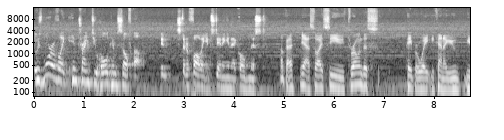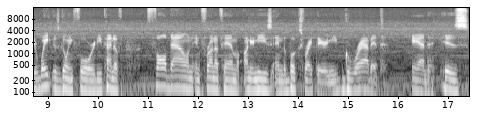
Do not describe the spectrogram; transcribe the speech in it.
It was more of like him trying to hold himself up instead of falling and standing in that cold mist. Okay. Yeah, so I see you throwing this paperweight, you kind of you your weight is going forward. You kind of fall down in front of him on your knees and the book's right there and you grab it and his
